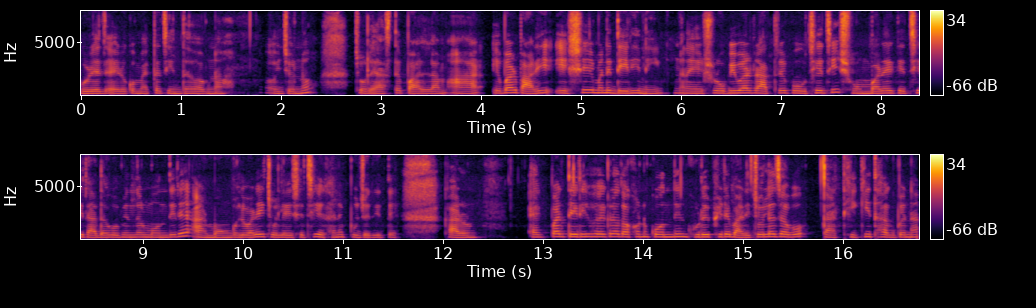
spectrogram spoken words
ঘুরে যায় এরকম একটা চিন্তাভাবনা ওই জন্য চলে আসতে পারলাম। আর এবার বাড়ি এসে মানে দেরি নেই। মানে রবিবার রাত্রে পৌঁছেছি, সোমবারে গেছি রাধা গোবিন্দর মন্দিরে আর মঙ্গলবারেই চলে এসেছি এখানে পুজো দিতে। কারণ একবার দেরি হয়ে গেলে তখন কোন দিন ঘুরে ফিরে বাড়ি চলে যাব তা ঠিকই থাকবে না।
